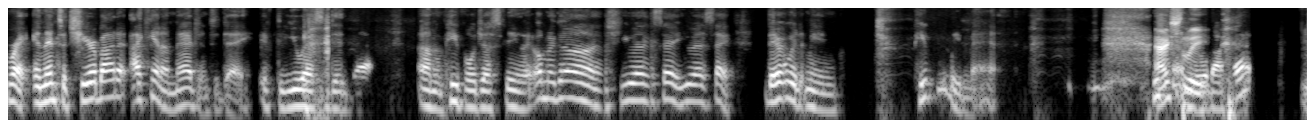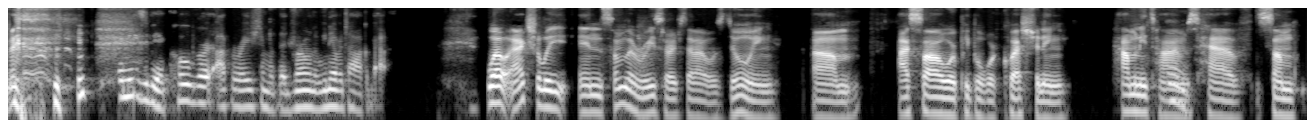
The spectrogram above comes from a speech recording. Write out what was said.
Right, and then to cheer about it, I can't imagine today if the U.S. did that, um, and people just being like, "Oh my gosh, USA, USA," there would I mean, people would be mad. We Actually, about that. it needs to be a covert operation with a drone that we never talk about. Well, actually, in some of the research that I was doing, um, I saw where people were questioning how many hmm. times mm. have some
